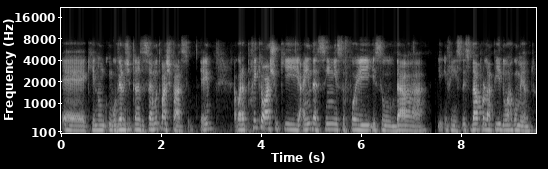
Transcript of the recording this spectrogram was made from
é, que num, governo de transição é muito mais fácil. Okay? Agora, por que, que eu acho que ainda assim isso foi, isso dá, enfim, isso, isso dá para o Lapid um argumento?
